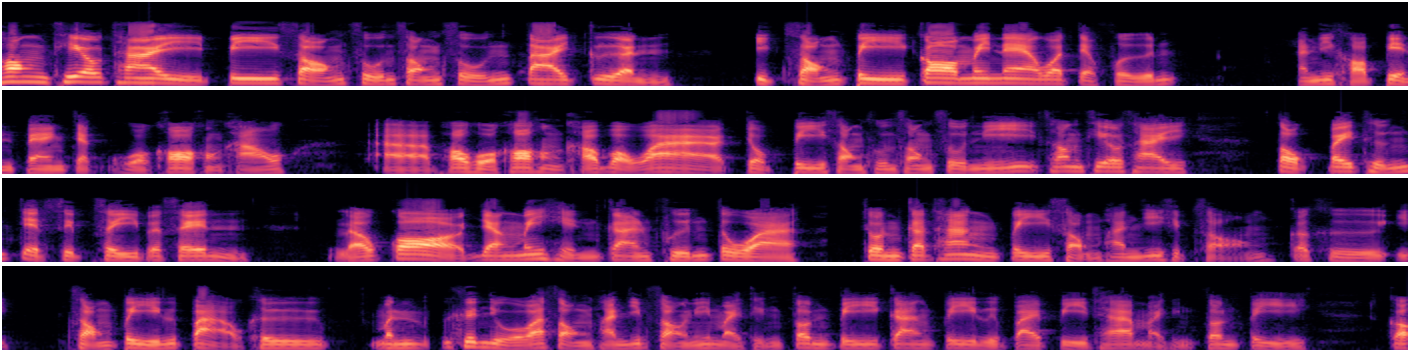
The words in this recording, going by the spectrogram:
ท่องเที่ยวไทยปี 2020 ตายเกลื่อน อีก2ปีก็ไม่แน่ว่าจะฝืนอันนี้ขอเปลี่ยนแปลงจากหัวข้อของเขาอ่าพอหัวข้อของเขาบอกว่าจบปี 2020 นี้ท่องเที่ยวไทยตกไปถึง 74%แล้วก็ยังไม่เห็นการฟื้นตัวจนกระทั่งปี 2022 ก็คืออีก 2 ปีหรือเปล่า คือมันขึ้นอยู่ว่า 2022 นี่หมายถึงต้นปีกลางปีหรือปลายปี ถ้าหมายถึงต้นปี ก็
